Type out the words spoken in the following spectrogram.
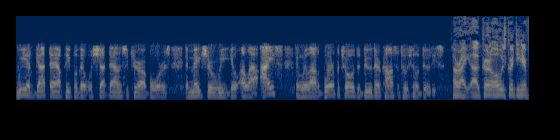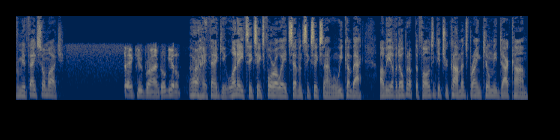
We have got to have people that will shut down and secure our borders and make sure we allow ICE and we allow the Border Patrol to do their constitutional duties. All right, uh, Colonel, always great to hear from you. Thanks so much. Thank you, Brian. Go get them. All right, thank you. 1 408 7669. When we come back, I'll be able to open up the phones and get your comments, briankilmeade.com.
